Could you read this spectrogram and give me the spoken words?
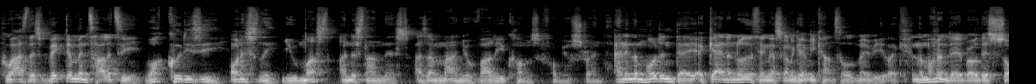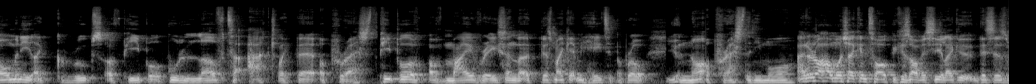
who has this victim mentality, what good is he? Honestly, you must understand this. As a man, your value comes from your strength. And in the modern day, again, another thing that's gonna get me cancelled, maybe, like, in the modern day, bro, there's so many, like, groups of people who love to act like they're oppressed. People of, of my race, and like, this might get me hated, but bro, you're not oppressed anymore. I don't know how much I can talk because obviously, like, this is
